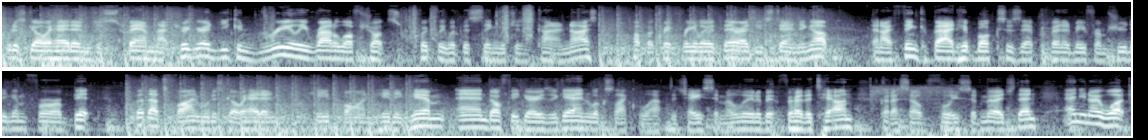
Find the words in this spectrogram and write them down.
we'll just go ahead and just spam that trigger. And you can really rattle off shots quickly with this thing, which is kind of nice. Pop a quick reload there as he's standing up. And I think bad hitboxes there prevented me from shooting him for a bit. But that's fine, we'll just go ahead and keep on hitting him. And off he goes again. Looks like we'll have to chase him a little bit further down. Got ourselves fully submerged then. And you know what?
